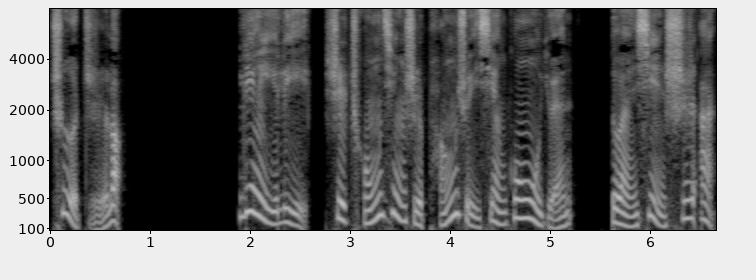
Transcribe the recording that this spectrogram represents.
撤职了。另一例是重庆市彭水县公务员短信失案。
